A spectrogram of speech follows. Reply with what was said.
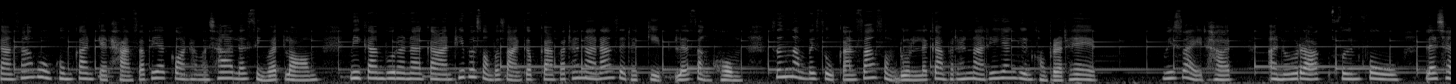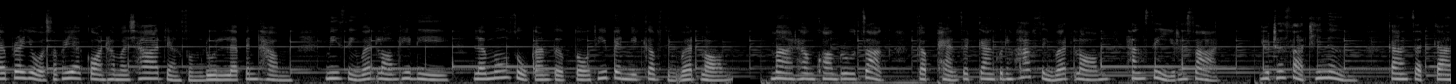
การสร้างภูมิคุ้มกันแก่ฐานทรัพยากรธรรมชาติและสิ่งแวดล้อม มีการบูรณาการที่ผสมผสานกับการพัฒนาด้านเศรษฐกิจและสังคม ซึ่งนำไปสู่การสร้างสมดุลและการพัฒนาที่ยั่งยืนของประเทศ วิสัยทัศน์ อนุรักษ์ ฟื้นฟู และใช้ประโยชน์ทรัพยากรธรรมชาติอย่างสมดุลและเป็นธรรม มีสิ่งแวดล้อมที่ดี และมุ่งสู่การเติบโตที่เป็นมิตรกับสิ่งแวดล้อม มาทำความรู้จักกับแผนจัดการคุณภาพสิ่งแวดล้อม ทั้ง 4 ยุทธศาสตร์ ยุทธศาสตร์ที่ 1 การจัดการ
